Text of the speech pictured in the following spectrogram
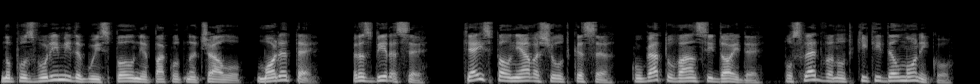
но позволи ми да го изпълня пак от начало, моля те. Разбира се. Тя изпълняваше откъса, когато Ванси дойде, последван от Кити Делмонико.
